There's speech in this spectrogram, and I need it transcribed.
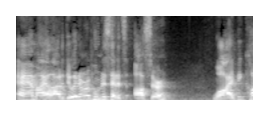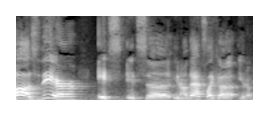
am I allowed to do it? And Rav Huna said it's Aser. Why? Because there, it's, it's uh, you know, that's like a, you know,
